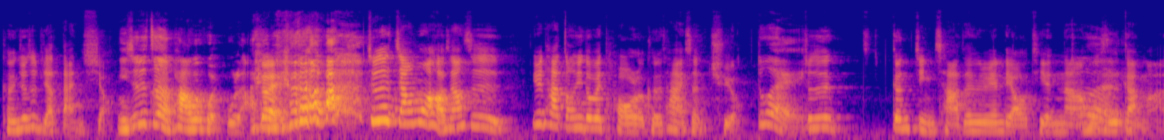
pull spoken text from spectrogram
可能就是比较胆小。你是不是真的怕会回不来？对，就是江默好像是因为他东西都被偷了，可是他还是很 chill，对，就是跟警察在那边聊天呐、对或是干嘛，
